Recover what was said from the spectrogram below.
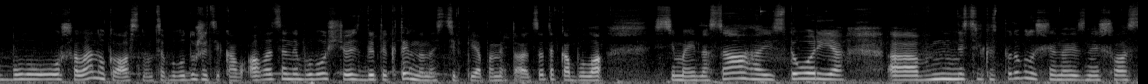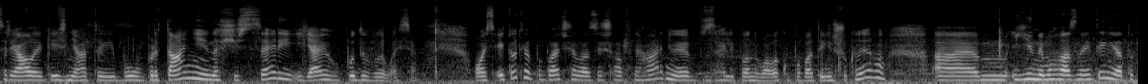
було шалено класно. Це було дуже цікаво. Але це не було щось детективне, настільки я пам'ятаю. Це така була сімейна сага, історія. Мені настільки сподобалося, що я навіть знайшла серіал, який знятий був в Британії на 6 серій, і я його подивилася. Ось і тут я побачила, зайшла в книгарню. Я взагалі планувала купувати іншу книгу. Її не могла знайти. Я тут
